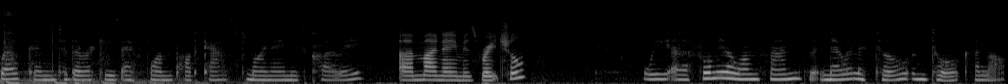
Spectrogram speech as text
welcome to the Rookies F1 podcast. My name is Chloe. Uh, my name is Rachel. We are Formula One fans that know a little and talk a lot.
